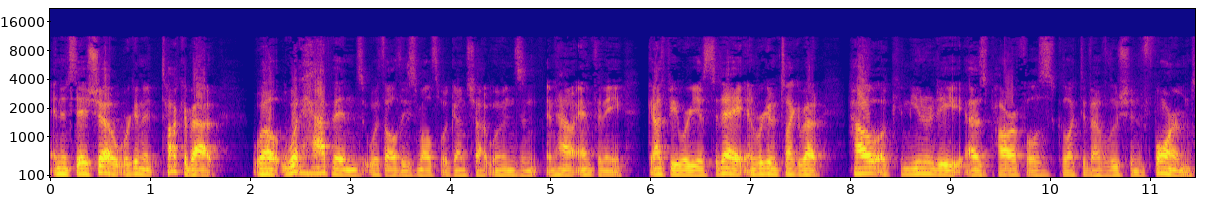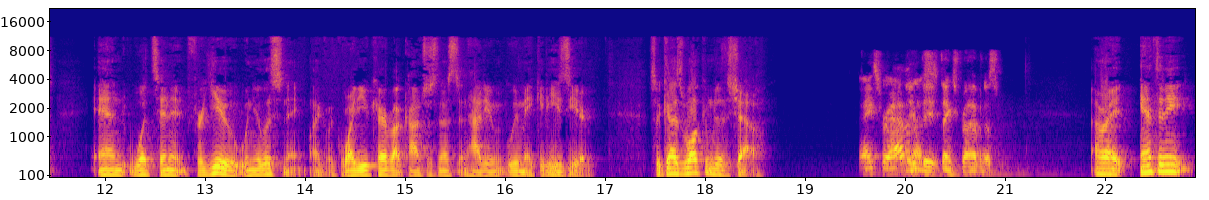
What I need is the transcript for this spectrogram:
And in today's show, we're going to talk about well, what happened with all these multiple gunshot wounds and, and how Anthony got to be where he is today. And we're going to talk about how a community as powerful as Collective Evolution formed and what's in it for you when you're listening. Like, like why do you care about consciousness and how do we make it easier? So, guys, welcome to the show. Thanks for having hey, us. Dave, thanks for having us. All right, Anthony,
